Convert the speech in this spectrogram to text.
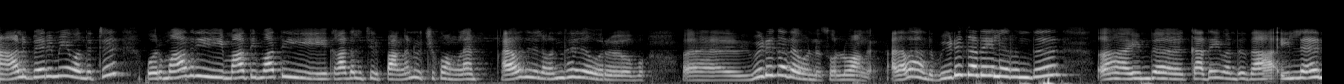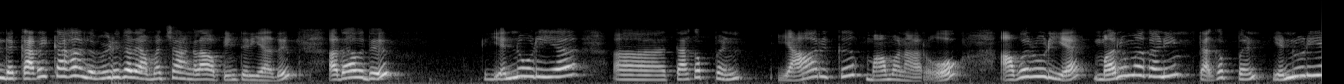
நாலு பேருமே வந்துட்டு ஒரு மாதிரி மாற்றி மாற்றி காதலிச்சிருப்பாங்கன்னு வச்சுக்கோங்களேன். அதாவது இதில் வந்து ஒரு விடுகதை ஒன்று சொல்லுவாங்க. அதாவது அந்த விடுகதையிலிருந்து இந்த கதை வந்ததா? இல்லை இந்த கதைக்காக அந்த விடுகதை அமைச்சாங்களா அப்படின்னு தெரியாது. அதாவது என்னுடைய தகப்பன் யாருக்கு மாமனாரோ அவருடைய மருமகனின் தகப்பன் என்னுடைய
